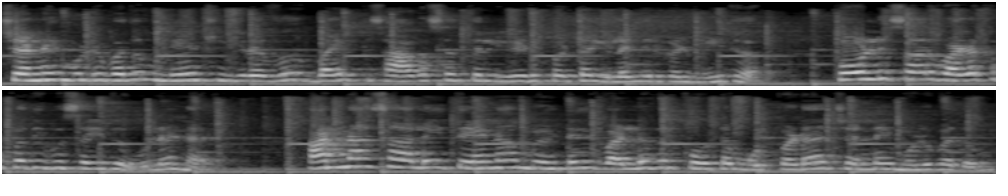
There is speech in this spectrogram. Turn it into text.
சென்னை முழுவதும் நேற்று இரவு பைக் சாகசத்தில் ஈடுபட்ட இளைஞர்கள் மீது போலீசார் வழக்கு பதிவு செய்து உள்ளனர். அண்ணா சாலை தேனாம்பேட்டை வள்ளுவர் கோட்டம் உட்பட சென்னை முழுவதும்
